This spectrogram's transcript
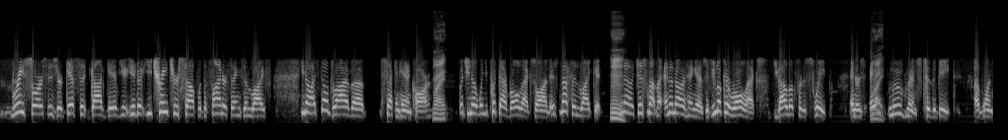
resources, your gifts that God gave you. You know, you treat yourself with the finer things in life. You know, I still drive a secondhand car. Right. But you know, when you put that Rolex on, it's nothing like it. Mm. You know, it's just not. Like, and another thing is, if you look at a Rolex, you got to look for the sweep, and there's eight right. movements to the beat of one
